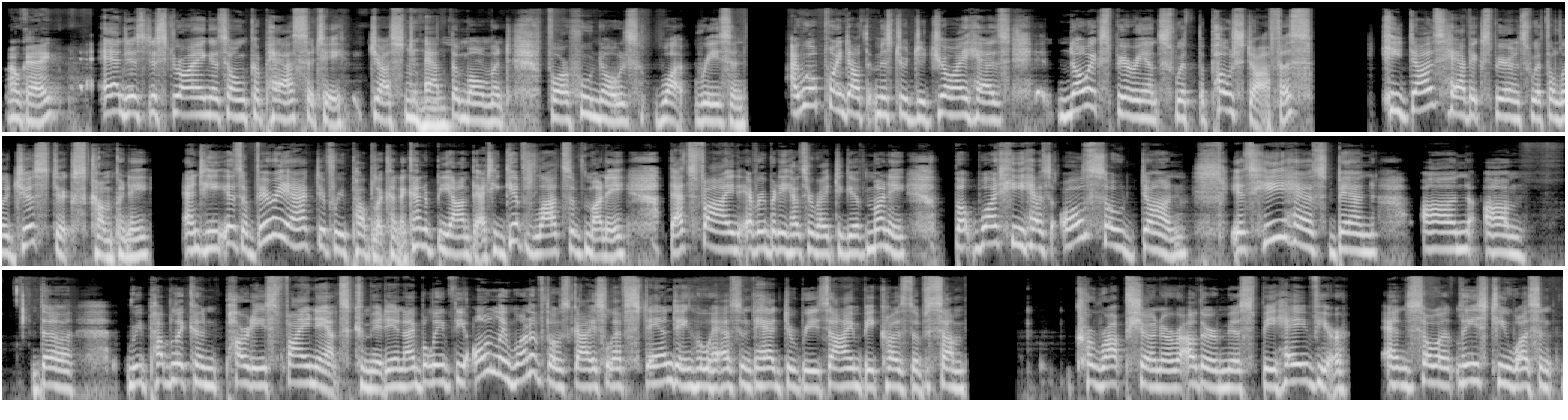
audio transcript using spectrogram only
Okay. And is destroying its own capacity just mm-hmm. at the moment for who knows what reason. I will point out that Mr. DeJoy has no experience with the post office. He does have experience with a logistics company, and he is a very active Republican and kind of beyond that. He gives lots of money. That's fine. Everybody has a right to give money. But what he has also done is he has been on, um, the Republican Party's finance committee. And I believe the only one of those guys left standing who hasn't had to resign because of some corruption or other misbehavior. And so at least he wasn't,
